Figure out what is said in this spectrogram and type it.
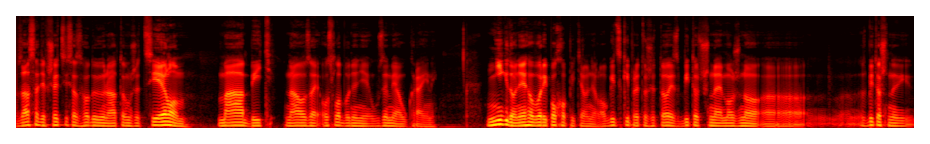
v zásade všetci sa zhodujú na tom, že cieľom má byť naozaj oslobodenie územia Ukrajiny. Nikto nehovorí pochopiteľne logicky, pretože to je zbytočné možno uh, zbytočný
